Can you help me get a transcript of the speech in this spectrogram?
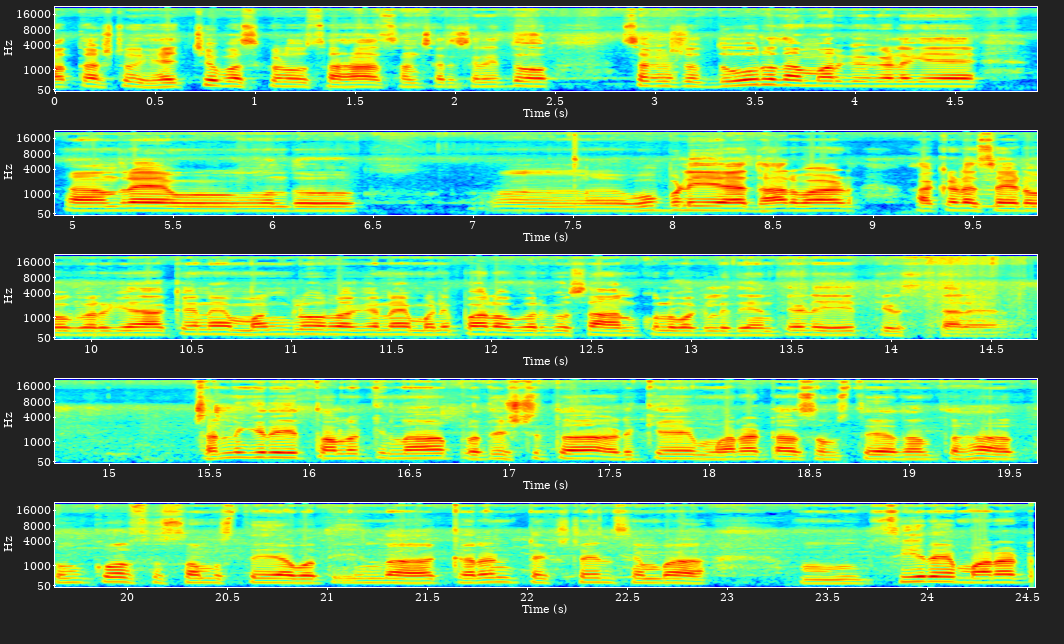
ಮತ್ತಷ್ಟು ಹೆಚ್ಚು ಬಸ್ಗಳು ಸಹ ಸಂಚರಿಸಲಿದ್ದು, ಸಾಕಷ್ಟು ದೂರದ ಮಾರ್ಗಗಳಿಗೆ ಅಂದರೆ ಒಂದು ಹುಬ್ಬಳ್ಳಿಯ ಧಾರವಾಡ ಆ ಕಡೆ ಸೈಡ್ ಹೋಗೋರಿಗೆ ಹಾಗೆಯೇ ಮಂಗಳೂರು ಹಾಗೆಯೇ ಮಣಿಪಾಲ್ ಹೋಗೋರಿಗೂ ಸಹ ಅನುಕೂಲವಾಗಲಿದೆ ಅಂತೇಳಿ ತಿಳಿಸಿದ್ದಾರೆ. ಚನ್ನಗಿರಿ ತಾಲೂಕಿನ ಪ್ರತಿಷ್ಠಿತ ಅಡಿಕೆ ಮಾರಾಟ ಸಂಸ್ಥೆಯಾದಂತಹ ತುಮಕೋಸ್ ಸಂಸ್ಥೆಯ ವತಿಯಿಂದ ಕರಣ್ ಟೆಕ್ಸ್ಟೈಲ್ಸ್ ಎಂಬ ಸೀರೆ ಮಾರಾಟ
